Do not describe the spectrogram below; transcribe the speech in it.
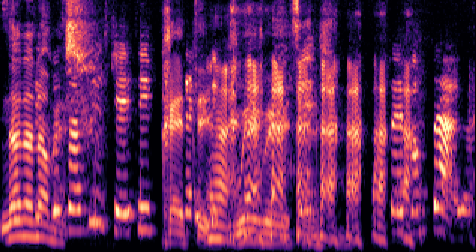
Non, non, non. 60 000 qui a été prêté. Oui, oui, oui. C'est important, là.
